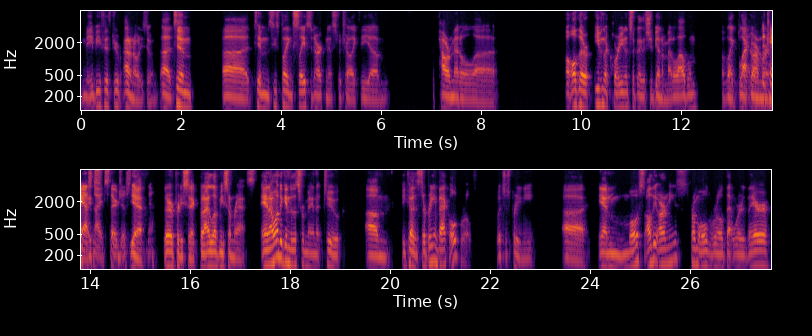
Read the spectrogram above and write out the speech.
maybe fifth group. I don't know what he's doing. Uh, Tim, uh, Tim's he's playing Slaves to Darkness, which are like the um, the power metal. Uh, all their even their core units look like they should be on a metal album of like Black Yeah, Armor. The Chaos Knights. Knights. They're just Yeah. yeah. They're pretty sick, but I love me some rats. And I want to get into this for Manet too, um, because they're bringing back Old World, which is pretty neat. Uh, and most all the armies from Old World that were there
